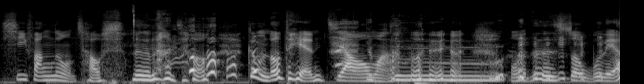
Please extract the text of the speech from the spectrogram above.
西方那种超市那个辣椒 根本都甜椒嘛 我真的受不了。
